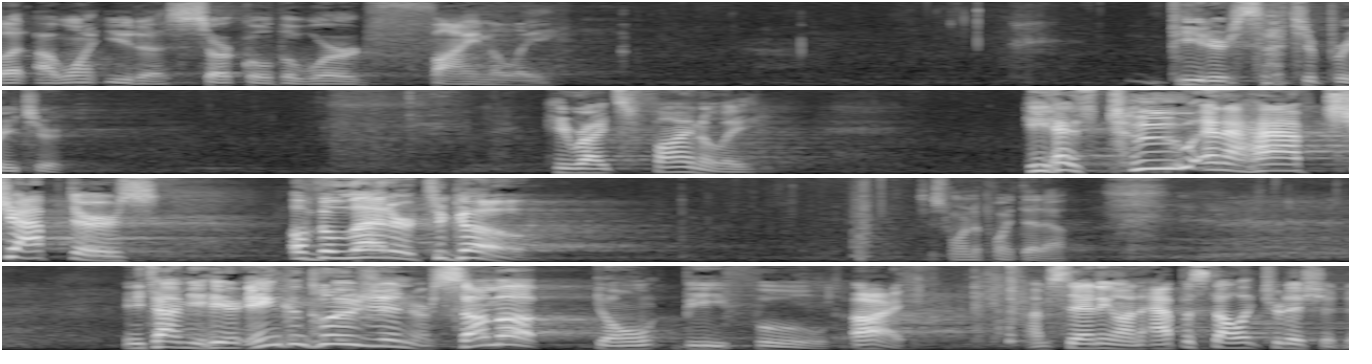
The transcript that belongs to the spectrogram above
but I want you to circle the word finally. Peter's such a preacher. He writes, finally. He has two and a half chapters of the letter to go. Just want to point that out. Anytime you hear in conclusion or sum up, don't be fooled. All right. I'm standing on apostolic tradition.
